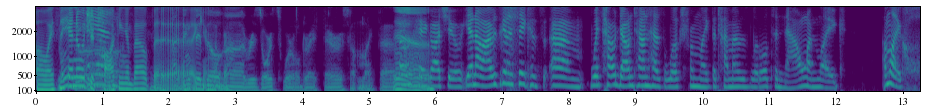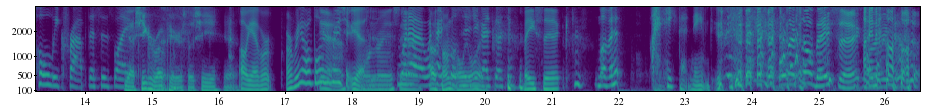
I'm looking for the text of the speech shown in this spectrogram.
Oh, I think I know what you're Maybe. talking about, but I think I they can't built remember. uh, Resorts World right there or something like that. Yeah. Okay, got you. Yeah, no, I was gonna say because um, with how downtown has looked from like the time I was little to now, I'm like, I'm like, holy crap, this is like. yeah, she grew up here, so she yeah. Oh yeah, we're are we all born and raised here? Yeah. Born and raised, what yeah. uh, what Oh, high so I'm the schools only did you guys go to? basic. Love it. I hate that name, dude. well, they're so basic. I like- know.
